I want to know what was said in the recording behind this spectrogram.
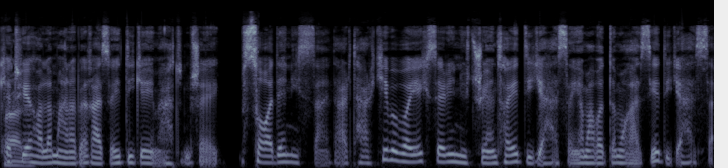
که توی بله. حالا منابع غذایی دیگه محدود میشه. ساده نیستن. در ترکیب با یک سری nutrient های دیگه هستن یا مواد مغذی دیگه هستن.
